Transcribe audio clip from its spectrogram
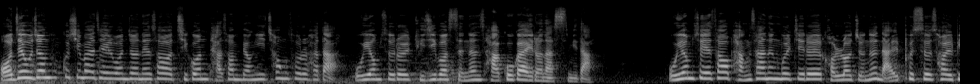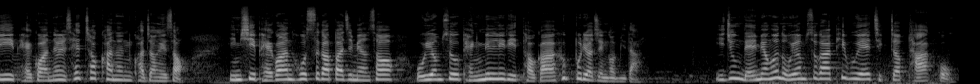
어제 오전 후쿠시마 제1원전에서 직원 5명이 청소를 하다 오염수를 뒤집어 쓰는 사고가 일어났습니다. 오염수에서 방사능 물질을 걸러주는 알프스 설비 배관을 세척하는 과정에서 임시 배관 호스가 빠지면서 오염수 100ml가 흩뿌려진 겁니다. 이 중 4명은 오염수가 피부에 직접 닿았고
